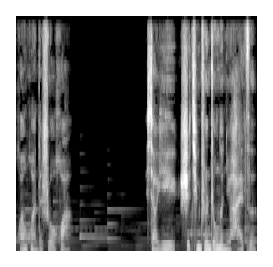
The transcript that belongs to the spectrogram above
缓缓地说话。小易是青春中的女孩子，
